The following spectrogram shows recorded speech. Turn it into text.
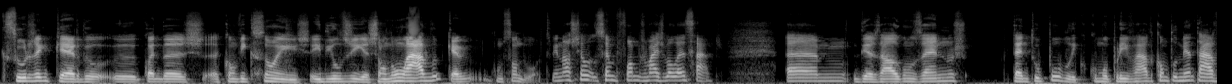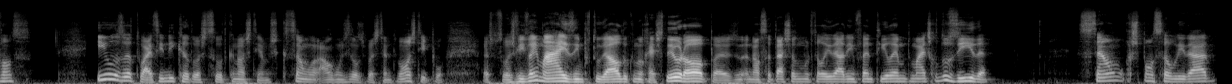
que surgem, quer do, uh, quando as convicções, ideologias são de um lado, quer como são do outro. E nós sempre fomos mais balançados. Um, desde há alguns anos, tanto o público como o privado complementavam-se. E os atuais indicadores de saúde que nós temos, que são alguns deles bastante bons, tipo, as pessoas vivem mais em Portugal do que no resto da Europa, a nossa taxa de mortalidade infantil é muito mais reduzida, são responsabilidade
